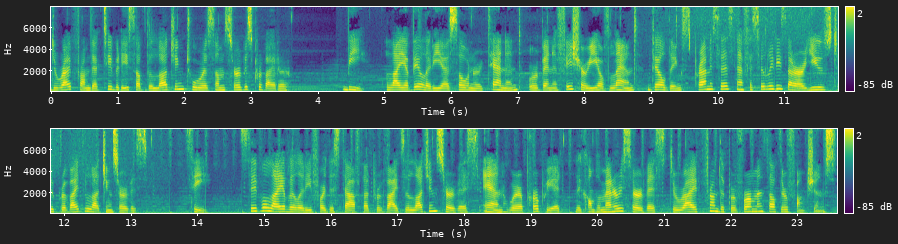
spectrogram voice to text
derived from the activities of the lodging tourism service provider. B. Liability as owner, tenant, or beneficiary of land, buildings, premises, and facilities that are used to provide the lodging service. C civil liability for the staff that provides the lodging service and, where appropriate, the complementary service derived from the performance of their functions.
